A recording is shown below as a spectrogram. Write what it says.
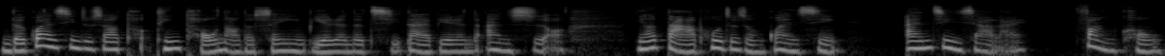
你的惯性就是要头听头脑的声音、别人的期待、别人的暗示哦。你要打破这种惯性，安静下来，放空，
